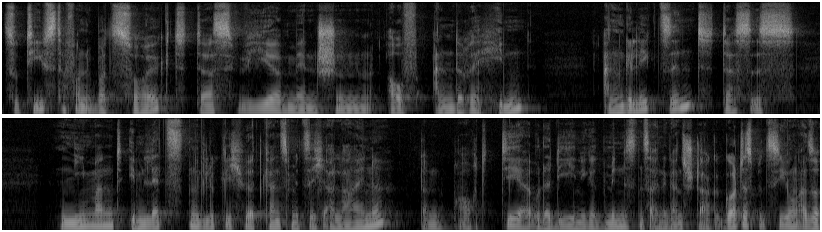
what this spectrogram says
zutiefst davon überzeugt, dass wir Menschen auf andere hin angelegt sind, dass es niemand im letzten glücklich wird ganz mit sich alleine. Dann braucht der oder diejenige mindestens eine ganz starke Gottesbeziehung. Also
